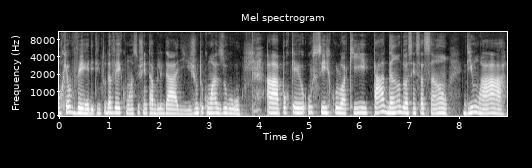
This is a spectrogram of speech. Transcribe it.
porque o verde tem tudo a ver com a sustentabilidade, junto com o azul. Ah, porque o círculo aqui tá dando a sensação de um ar,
